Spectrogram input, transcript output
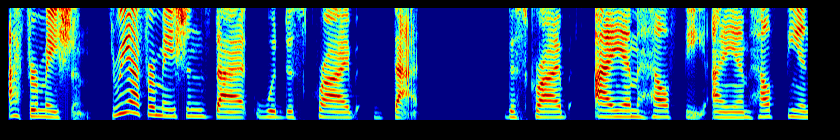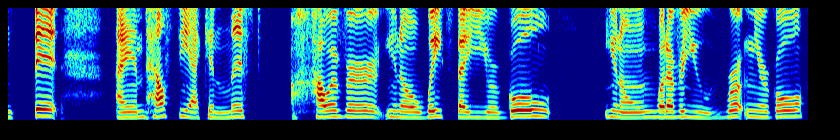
affirmation. Three affirmations that would describe that. Describe I am healthy. I am healthy and fit. I am healthy. I can lift however, you know, weights that your goal, you know, whatever you wrote in your goal.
